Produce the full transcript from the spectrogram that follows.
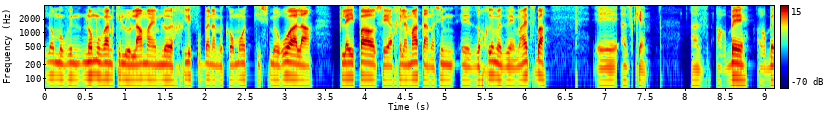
לא מובן, לא מובן כאילו למה הם לא יחליפו בין המקומות, תשמרו על ה play pause שיהיה הכי למטה, אנשים אה, זוכרים את זה עם האצבע. אה, אז כן, אז הרבה הרבה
